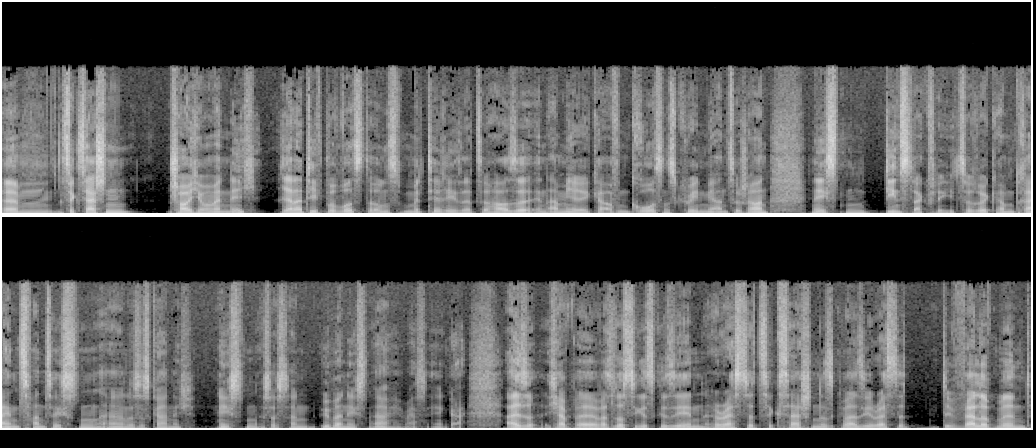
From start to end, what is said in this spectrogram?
Ähm, Succession schaue ich im Moment nicht. Relativ bewusst, um es mit Theresa zu Hause in Amerika auf einem großen Screen mir anzuschauen. Nächsten Dienstag fliege ich zurück, am 23. Äh, das ist gar nicht nächsten, ist es dann übernächsten? Ah, ich weiß nicht, egal. Also, ich habe äh, was Lustiges gesehen. Arrested Succession, das ist quasi Arrested Development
